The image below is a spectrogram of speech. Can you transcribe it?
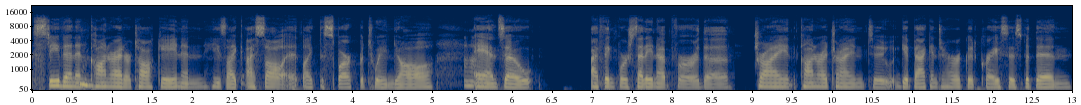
Steven and Conrad are talking, and he's like, I saw it, like the spark between y'all. Mhm. And so I think we're setting up for the trying, Conrad trying to get back into her good graces. But then,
